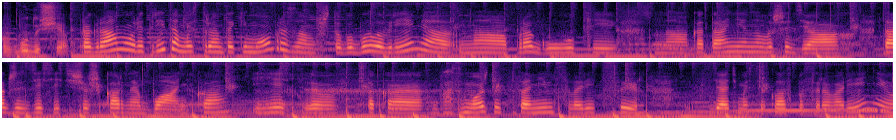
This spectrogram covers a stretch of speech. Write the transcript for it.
в будущее. Программу ретрита мы строим таким образом, чтобы было время на прогулки, на катание на лошадях. Также здесь есть еще шикарная банька. Есть э, такая возможность самим сварить сыр. Взять мастер-класс по сыроварению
